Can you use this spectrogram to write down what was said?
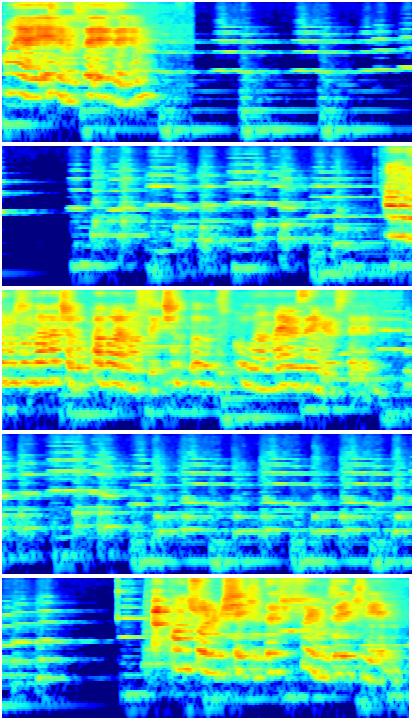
Mayayı elimizle ezelim. Hamurumuzun daha çabuk kabarması için ılık kullanmaya özen gösterelim. Kontrollü bir şekilde suyumuzu ekleyelim.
